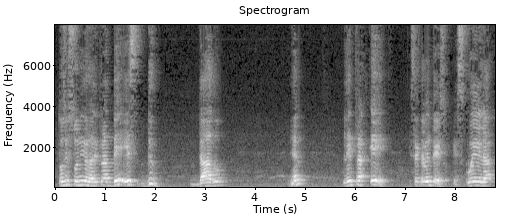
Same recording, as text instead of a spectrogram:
Entonces, sonido de la letra D es D. Dado. ¿Bien? Letra E. Exactamente eso. Escuela,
